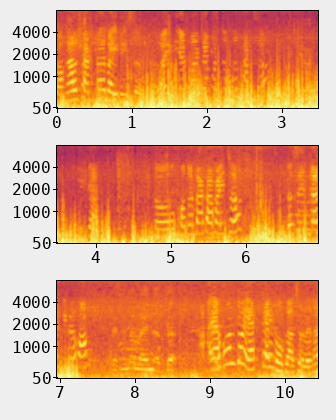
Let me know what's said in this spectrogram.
সকালে সাতটায় বাইরে কয়টা পর্যন্ত থাকছো? দুইটা। তো কত টাকা পাইছো? প্যাসেঞ্জার কীরকম? এখন তো একটাই নৌকা চলে না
